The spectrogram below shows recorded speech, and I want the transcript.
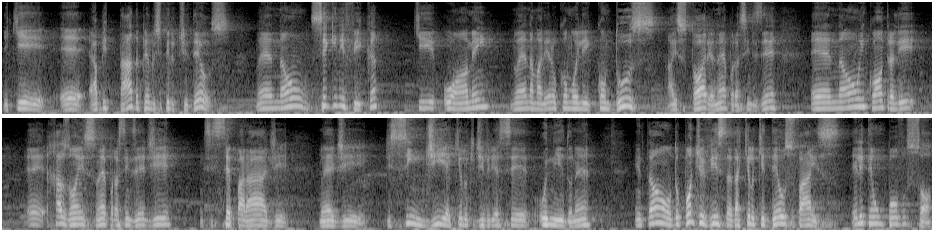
e que é habitada pelo Espírito de Deus, não, é, não significa que o homem, não é na maneira como ele conduz a história, né, por assim dizer, é, não encontra ali é, razões, né, por assim dizer, de, se separar, de, não é, de, de cindir aquilo que deveria ser unido, né? Então, do ponto de vista daquilo que Deus faz, Ele tem um povo só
